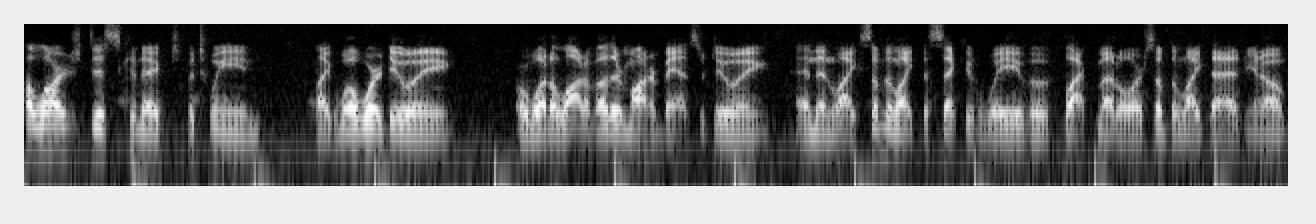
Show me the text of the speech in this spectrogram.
a large disconnect between like what we're doing or what a lot of other modern bands are doing, and then like something like the second wave of black metal or something like that. You know,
